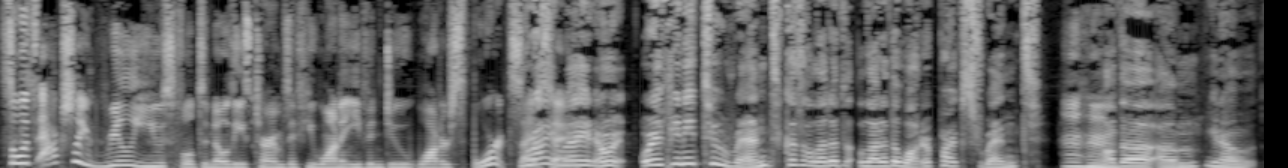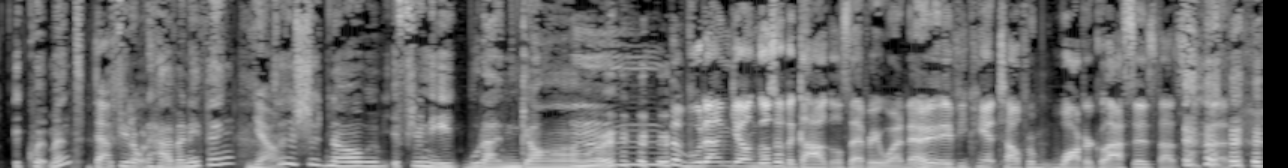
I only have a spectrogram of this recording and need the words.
So it's actually really useful to know these terms if you want to even do water sports, I'd right, say. right. Or or if you need to rent, because a lot of the, a lot of the water parks rent mm-hmm. all the um, you know equipment Definitely. if you don't have anything. Yeah. So you should know if you need 물안경 or mm, the 물안경. Those are the goggles, everyone. If you can't tell from water glasses, that's the,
